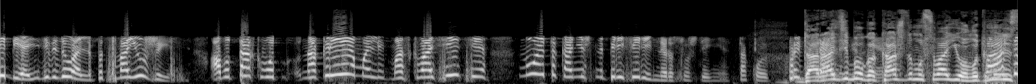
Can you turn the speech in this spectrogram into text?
себе, индивидуально, под свою жизнь. А вот так вот на Кремль, Москва-Сити, ну, это, конечно, периферийное рассуждение. Такое. Да ради бога, каждому свое. Вот Каждому мы, с-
